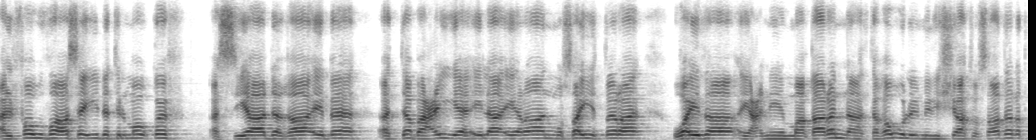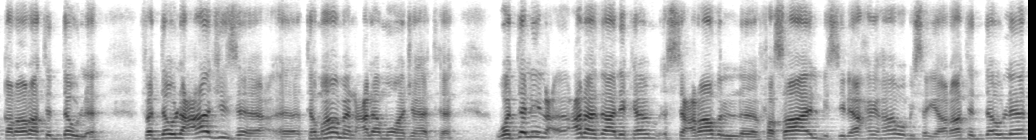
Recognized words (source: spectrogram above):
الفوضى سيدة الموقف السيادة غائبة التبعية إلى إيران مسيطرة وإذا يعني ما قارنا تغول الميليشيات وصادرت قرارات الدولة فالدولة عاجزة آه، تماما على مواجهتها. والدليل على ذلك استعراض الفصائل بسلاحها وبسيارات الدولة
